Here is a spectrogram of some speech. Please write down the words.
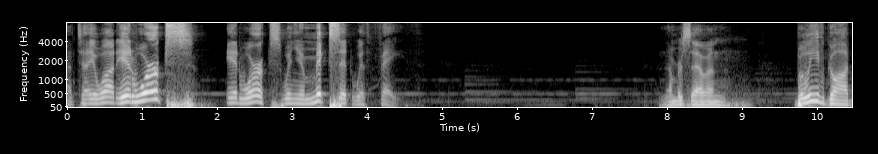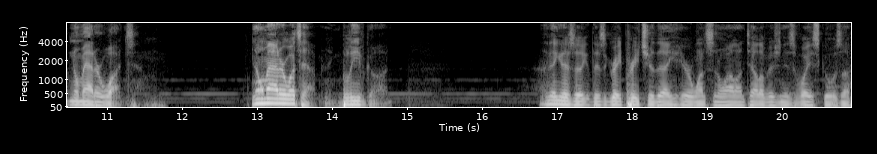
I tell you what, it works. It works when you mix it with faith. Number seven, believe God no matter what. No matter what's happening, believe God. I think there's a there's a great preacher that I hear once in a while on television. His voice goes uh,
